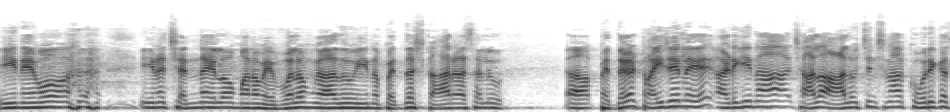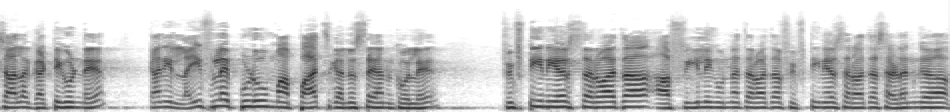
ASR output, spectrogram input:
ఈయనేమో ఈయన చెన్నైలో మనం ఎవ్వలం కాదు ఈయన పెద్ద స్టార్ అసలు. పెద్దగా ట్రై చేయలే అడిగినా చాలా ఆలోచించిన కోరిక చాలా గట్టిగా ఉండే. కానీ లైఫ్లో ఎప్పుడు మా పార్ట్స్ కలుస్తాయి అనుకోలే. ఫిఫ్టీన్ ఇయర్స్ తర్వాత ఆ ఫీలింగ్ ఉన్న తర్వాత ఫిఫ్టీన్ ఇయర్స్ తర్వాత సడన్గా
